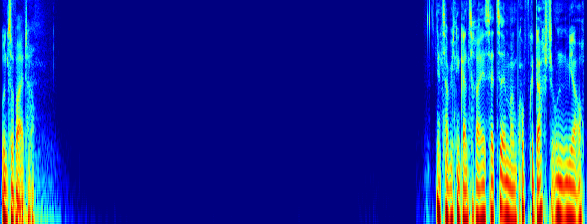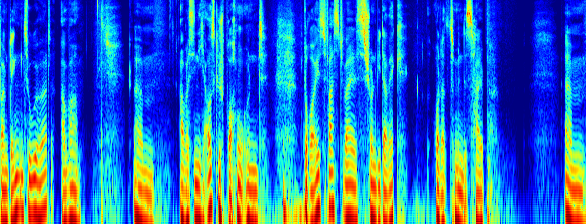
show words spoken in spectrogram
und so weiter. Jetzt habe ich eine ganze Reihe Sätze in meinem Kopf gedacht und mir auch beim Denken zugehört, aber, ähm, aber sie nicht ausgesprochen und bereue es fast, weil es schon wieder weg oder zumindest halb. Ähm,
